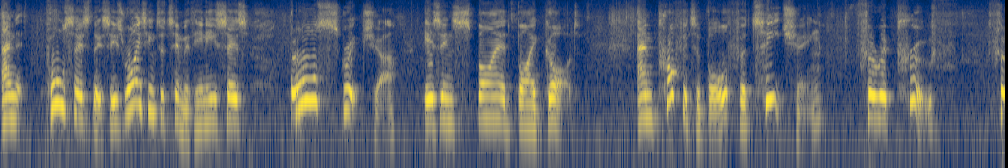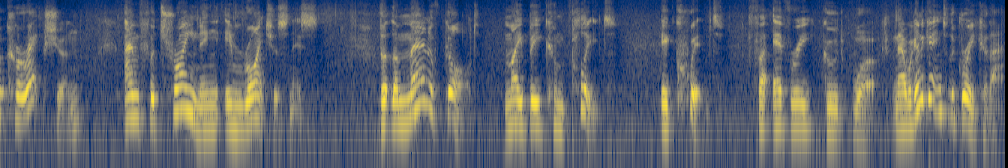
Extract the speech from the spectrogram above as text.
And Paul says this, he's writing to Timothy and he says, All scripture is inspired by God and profitable for teaching, for reproof, for correction, and for training in righteousness, that the man of God may be complete, equipped for every good work. Now we're going to get into the Greek of that,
